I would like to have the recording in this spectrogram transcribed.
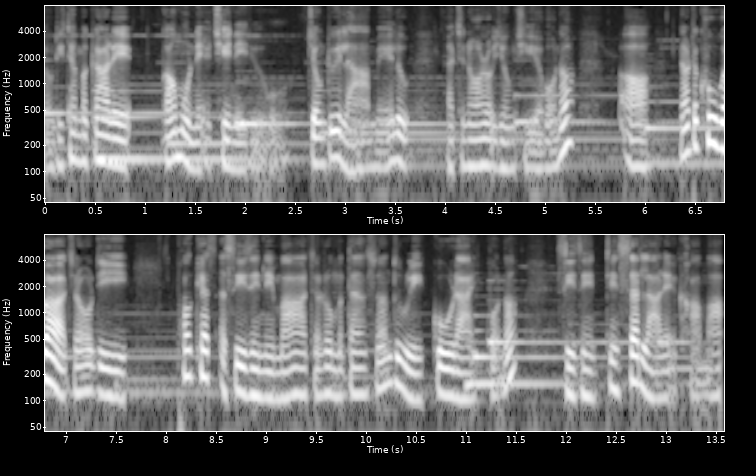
ကျွန်တော်ဒီထက်မကတဲ့ကောင်းမွန်တဲ့အခြေအနေတွေကိုကြုံတွေ့လာမယ်လို့ကျွန်တော်တို့ယုံကြည်ရပေါ့နော် အာနောက်တစ်ခုကကျွန်တော်တို့ဒီ podcast အစီအစဉ်တွေမှာကျွန်တော်တို့မတန်ဆွမ်းသူတွေကိုယ်တိုင်ပေါ့နော်အစီအစဉ်တင်ဆက်လာတဲ့အခါမှာ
